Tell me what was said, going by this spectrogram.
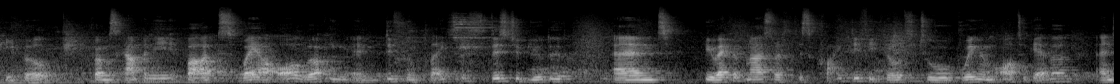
people from his company, but they are all working in different places, distributed, and he recognized that it's quite difficult to bring them all together and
